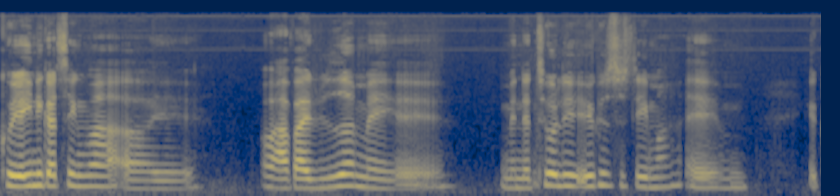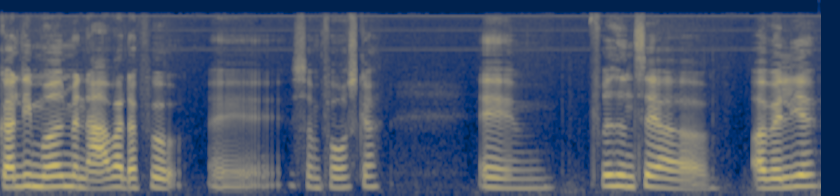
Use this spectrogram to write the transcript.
kunne jeg egentlig godt tænke mig at, øh, at arbejde videre med, øh, med naturlige økosystemer. Øh, jeg kan godt lide måden, man arbejder på øh, som forsker. Øh, friheden til at, at vælge,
